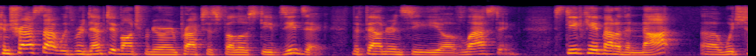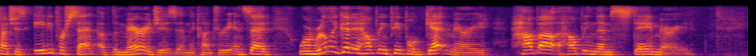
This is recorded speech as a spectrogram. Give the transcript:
Contrast that with redemptive entrepreneur and praxis fellow Steve Zizek. the founder and CEO of Lasting. Steve came out of the knot, uh, which touches 80% of the marriages in the country, and said, We're really good at helping people get married. How about helping them stay married?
